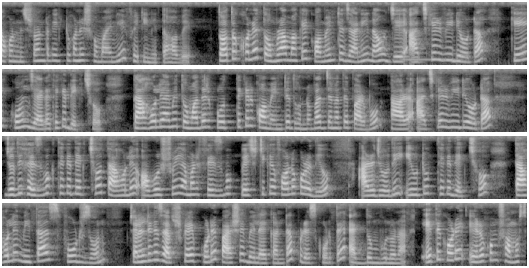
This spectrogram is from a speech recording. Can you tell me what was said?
তখন মিশ্রণটাকে একটুখানি সময় নিয়ে ফেটিয়ে নিতে হবে। ততক্ষণে তোমরা আমাকে কমেন্টে জানিয়ে নাও যে আজকের ভিডিওটা কে কোন জায়গা থেকে দেখছ। তাহলে আমি তোমাদের প্রত্যেকের কমেন্টে ধন্যবাদ জানাতে পারব। আর আজকের ভিডিওটা যদি ফেসবুক থেকে দেখছ, তাহলে অবশ্যই আমার ফেসবুক পেজটিকে ফলো করে দিও। আর যদি ইউটিউব থেকে দেখছ, তাহলে মিতাজ ফুড জোন চ্যানেলটিকে সাবস্ক্রাইব করে পাশে বেল আইকনটা প্রেস করতে একদম ভুলো না। এতে করে এরকম সমস্ত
